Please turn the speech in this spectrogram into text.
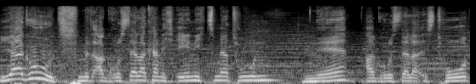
Ja gut, mit Agrostella kann ich eh nichts mehr tun. Ne, Agrostella ist tot.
